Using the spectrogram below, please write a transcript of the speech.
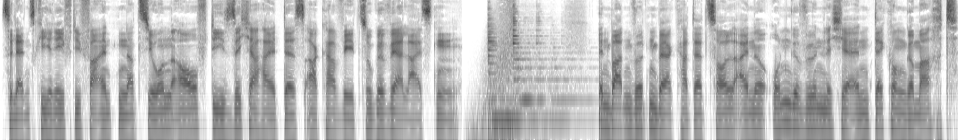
Zelensky rief die Vereinten Nationen auf, die Sicherheit des AKW zu gewährleisten. In Baden-Württemberg hat der Zoll eine ungewöhnliche Entdeckung gemacht.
